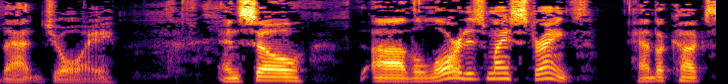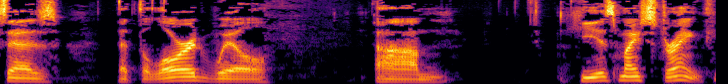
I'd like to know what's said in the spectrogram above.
that joy. And so, uh, the Lord is my strength. Habakkuk says that the Lord will, um, He is my strength.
